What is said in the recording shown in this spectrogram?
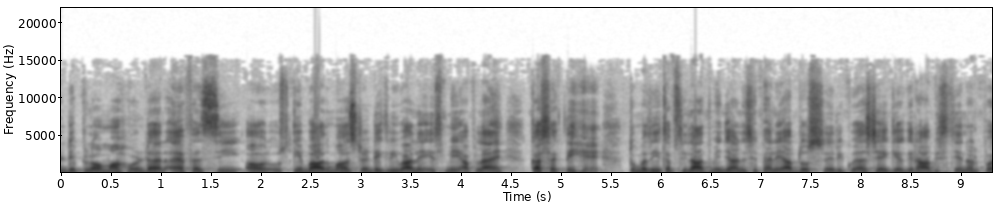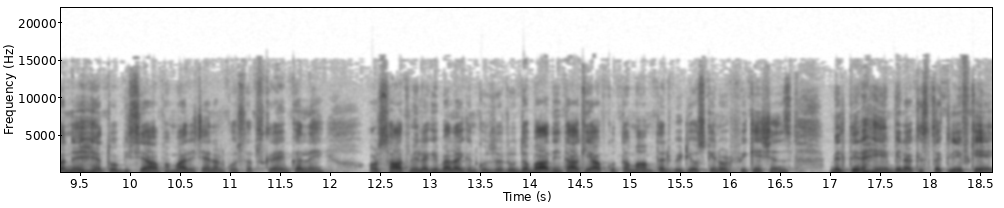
diploma holder F S C اور اس کے بعد ماسٹر ڈگری والے اس میں اپلائی کر سکتے ہیں۔ تو مزید تفصیلات میں جانے سے پہلے آپ دوست سے ریکویسٹ ہے کہ اگر آپ اس چینل پر نئے ہیں تو ابھی سے آپ ہمارے چینل کو سبسکرائب کر لیں اور ساتھ میں لگے بیل آئیکن کو ضرور دبا دیں تاکہ آپ کو تمام تر ویڈیوز کے نوٹیفیکیشنز ملتے رہیں بنا کس تکلیف کے۔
